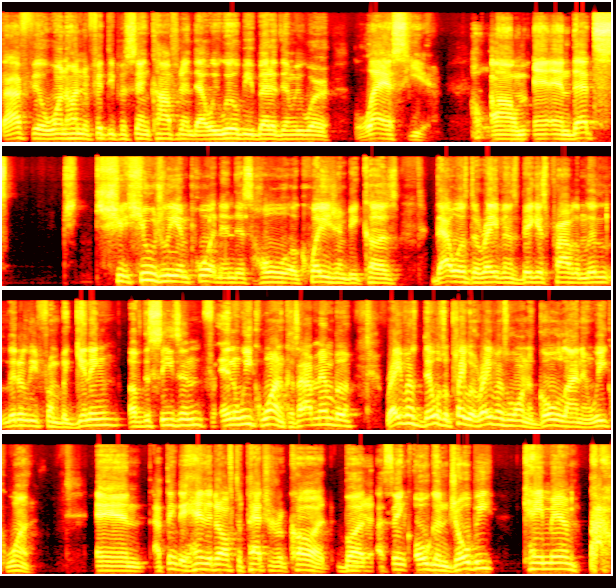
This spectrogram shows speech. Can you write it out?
I feel 150 percent confident that we will be better than we were last year. Oh. Um, and, and that's hugely important in this whole equation because that was the Ravens' biggest problem, literally from beginning of the season in Week One. Because I remember Ravens, there was a play where Ravens were on the goal line in Week One, and I think they handed it off to Patrick Ricard, but yeah. I think Ogunjobi came in, pow,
